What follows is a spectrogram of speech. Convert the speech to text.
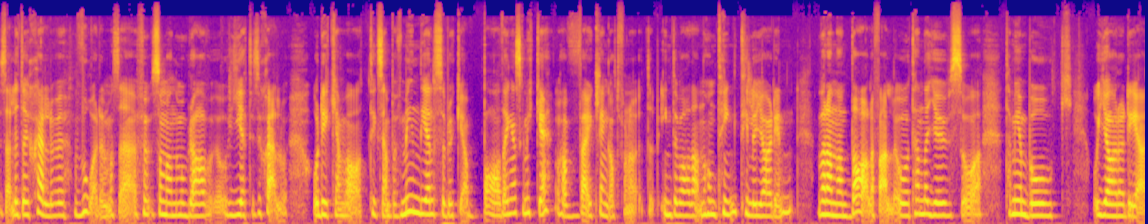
så här, lite självvård, eller man säger, som man mår bra av att ge till sig själv. Och det kan vara, till exempel för min del så brukar jag bada ganska mycket och har verkligen gått från att typ inte bada någonting till att göra det varannan dag i alla fall. Och tända ljus och ta med en bok och göra det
